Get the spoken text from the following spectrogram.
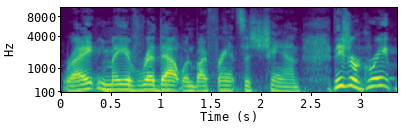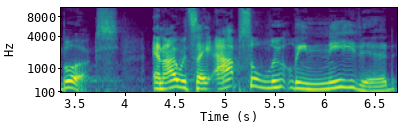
right? You may have read that one by Francis Chan. These are great books and I would say absolutely needed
